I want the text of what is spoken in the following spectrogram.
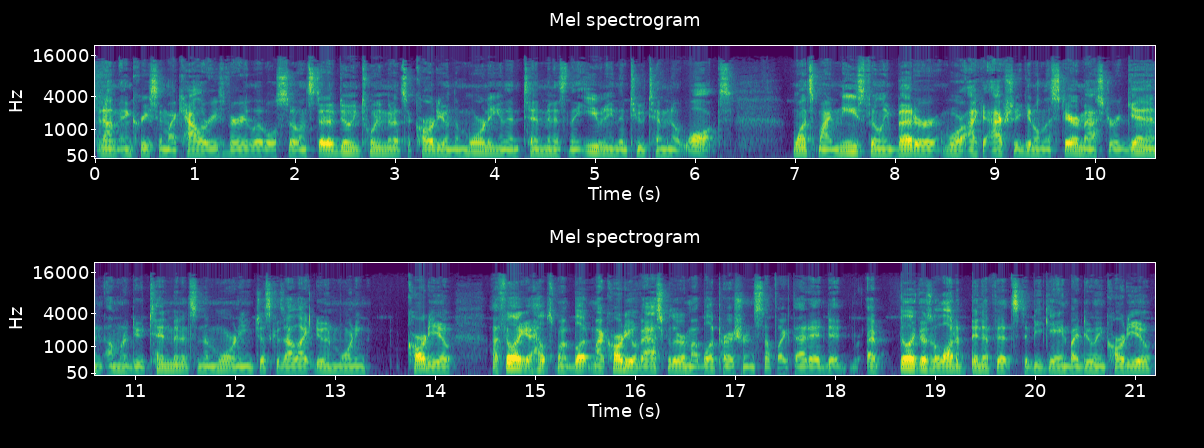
and I'm increasing my calories very little. So instead of doing 20 minutes of cardio in the morning and then 10 minutes in the evening, then two 10 minute walks, once my knee's feeling better, where I can actually get on the Stairmaster again, I'm going to do 10 minutes in the morning just because I like doing morning cardio, I feel like it helps my blood, my cardiovascular, my blood pressure, and stuff like that. It, it, I feel like there's a lot of benefits to be gained by doing cardio,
